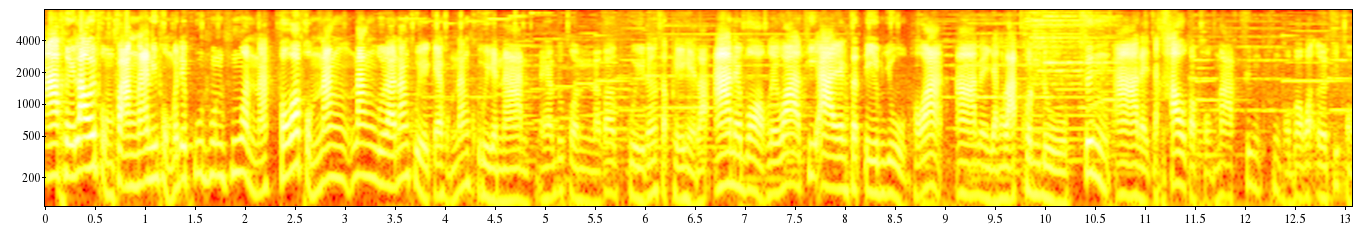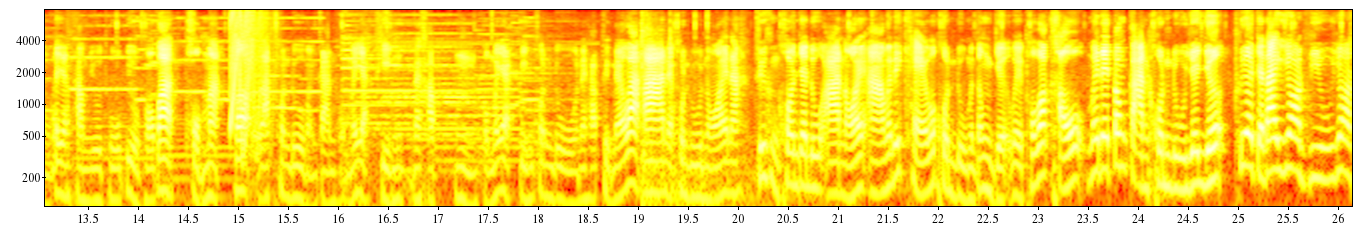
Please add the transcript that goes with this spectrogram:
อาเคยเล่าให้ผมฟังนะอันนี้ผมไม่ได้พูดห้วนๆนะ เพราะว่าผมนั่งนั่งเวลานั่งคุยกับแกผมนั่งคุยกันนานนะครับทุกคนแล้วก็คุยเรื่องสเปรย์เห็นละอาเนี่ยบอกเลยว่าที่อายังสตรีมอยู่เพราะว่าอาเนี่ยยังรักคนดู ซึ่งอาเนี่ยจะเข้ากับผมมากซึ่งผมบอกว่าเออที่ผมก็ยังทำ YouTube อยู่เพราะว่าผมอะก็รักคนดูเหมือนกันผมไม่อยากทิ้งนะครับอืมผมไม่อยากทิ้งคนดูนะครับถึงแม้ว่าอาเนี่ยคนดูน้อยนะซึ่งถึงคนจะดูอาน้อยอาไม่ได้แคร์ว่าคนดูมันต้องเยอะเว้ยเพราะว่าเขาไม่ได้ต้องการคนดูเยอะๆเพื่อจะได้ยอดวิวยอด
